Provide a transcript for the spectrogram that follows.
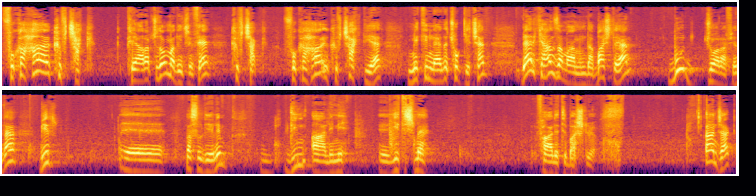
Fukaha Kıpçak. P Arapçada olmadığı için F Kıpçak. Fukaha Kıpçak diye metinlerde çok geçer. Berkhan zamanında başlayan bu coğrafyada bir e, nasıl diyelim din alimi e, yetişme faaliyeti başlıyor. Ancak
